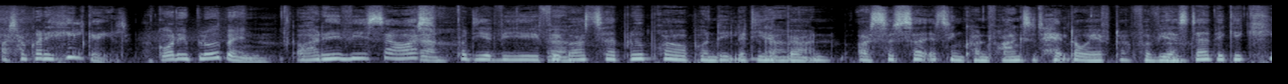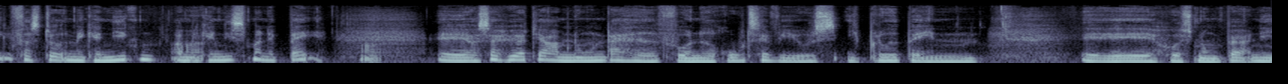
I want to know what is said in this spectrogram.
Og så går det helt galt. Så går det i blodbanen. Og det viste sig også, ja. fordi at vi fik ja. også taget blodprøver på en del af de ja. her børn. Og så sad jeg til en konference et halvt år efter, for vi ja. har stadigvæk ikke helt forstået mekanikken og Nej. mekanismerne bag. Nej. Øh, og så hørte jeg om nogen, der havde fundet rotavirus i blodbanen øh, hos nogle børn i,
